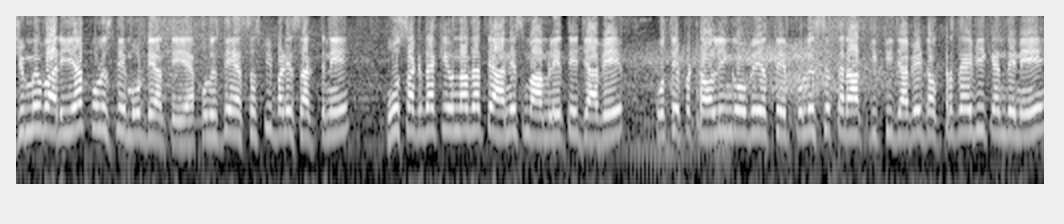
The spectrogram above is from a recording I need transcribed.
ਜ਼ਿੰਮੇਵਾਰੀ ਹੈ ਪੁਲਿਸ ਦੇ ਮੋਢਿਆਂ ਤੇ ਹੈ। ਪੁਲਿਸ ਦੇ ਐਸਐਸਪੀ ਬੜੇ ਸਖਤ ਨੇ। ਹੋ ਸਕਦਾ ਕਿ ਉਹਨਾਂ ਦਾ ਧਿਆਨ ਇਸ ਮਾਮਲੇ ਤੇ ਜਾਵੇ। ਉੱਤੇ ਪੈਟਰੋਲਿੰਗ ਹੋਵੇ ਉੱਤੇ ਪੁਲਿਸ ਤੈਨਾਤ ਕੀਤੀ ਜਾਵੇ। ਡਾਕਟਰ ਤਾਂ ਇਹ ਵੀ ਕਹਿੰਦੇ ਨੇ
